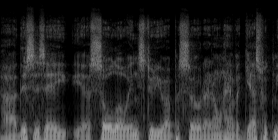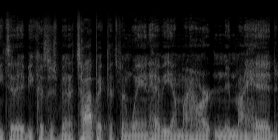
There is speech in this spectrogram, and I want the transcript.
uh, this is a, a solo in studio episode. I don't have a guest with me today because there's been a topic that's been weighing heavy on my heart and in my head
